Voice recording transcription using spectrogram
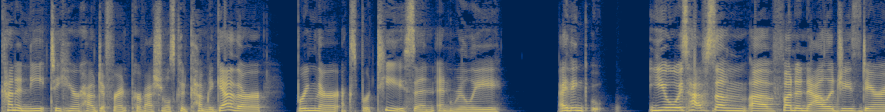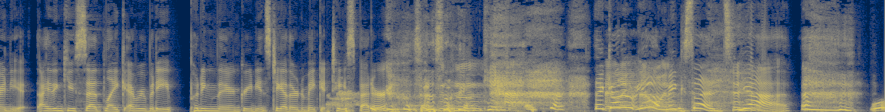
kind of neat to hear how different professionals could come together, bring their expertise, and and really, I think you always have some uh, fun analogies, Darren. I think you said like everybody putting the ingredients together to make it taste better. yeah. that kind of yeah makes sense. Yeah. well,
